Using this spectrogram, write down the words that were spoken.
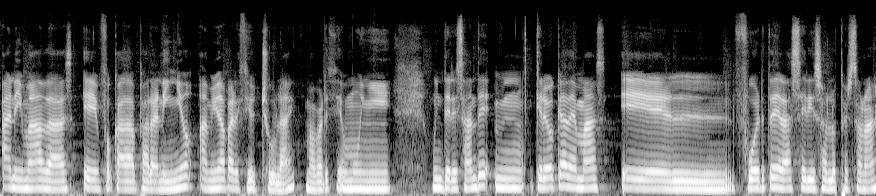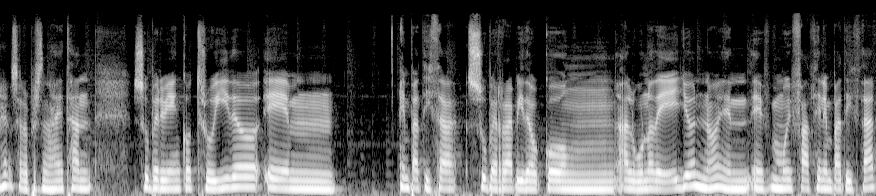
animadas enfocadas para niños, a mí me ha parecido chula, ¿eh? me ha parecido muy, interesante. Mm, creo que además el fuerte de la serie son los personajes, o sea, los personajes están súper bien construidos. em, empatizar súper rápido con alguno de ellos, ¿no? Es muy fácil empatizar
